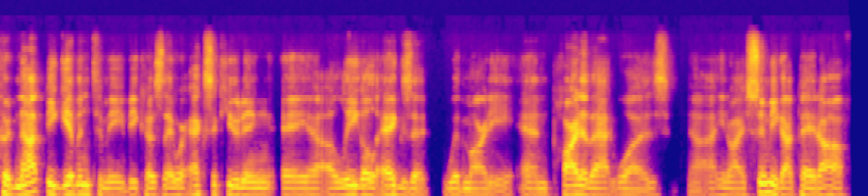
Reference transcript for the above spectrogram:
could not be given to me because they were executing a, a legal exit with Marty. And part of that was, uh, you know, I assume he got paid off,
